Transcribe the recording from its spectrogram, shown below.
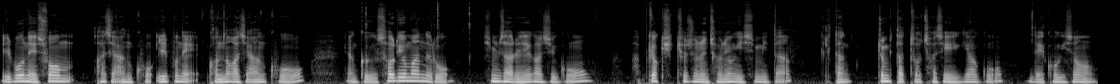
일본에 수험하지 않고 일본에 건너가지 않고 그냥 그 서류만으로 심사를 해가지고 합격시켜주는 전형이 있습니다. 일단 좀 이따 더 자세히 얘기하고 네 거기서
